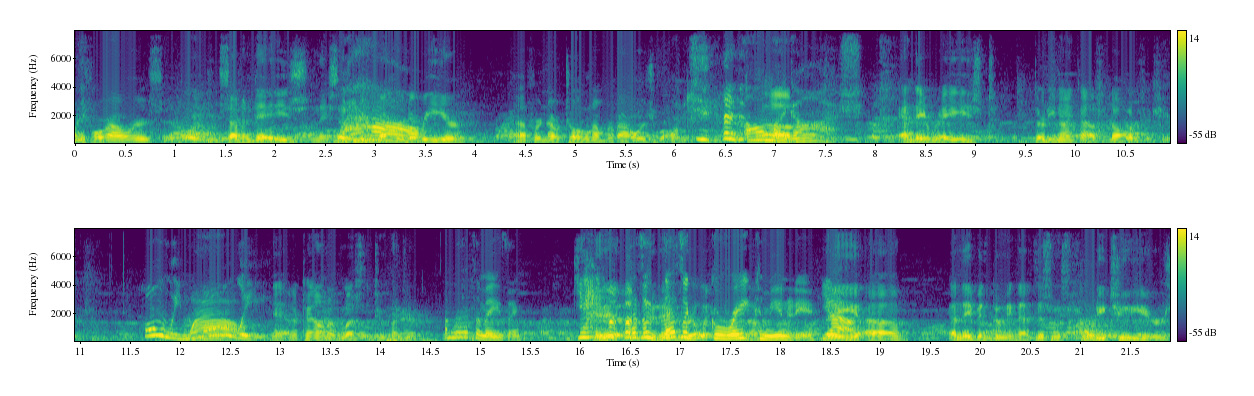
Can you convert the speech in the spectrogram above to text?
24 hours a day for seven days, and they set a new record every year uh, for no, total number of hours walked. Oh my Um, gosh. And they raised $39,000 this year. Holy Wow. moly. Yeah, in a town of less than 200. I mean, that's amazing. Yeah. It is. That's a It is that's a really, great you know. community. Yeah. They, uh, and they've been doing that. This was 42 years.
